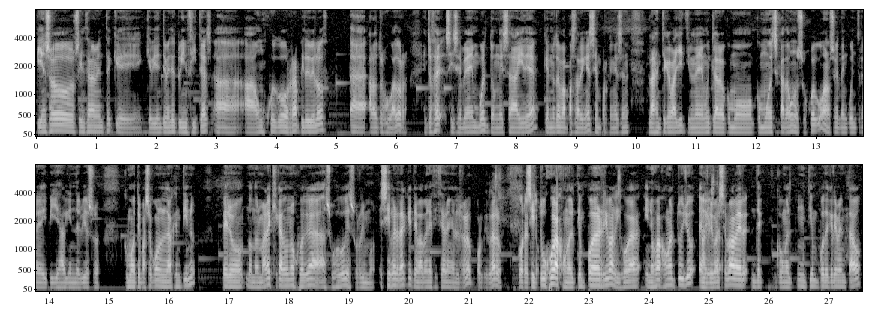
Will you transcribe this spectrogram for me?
pienso sinceramente que, evidentemente tú incitas a, un juego rápido y veloz al otro jugador. Entonces, si se ve envuelto en esa idea, que no te va a pasar en Essen, porque en Essen la gente que va allí tiene muy claro cómo, cómo es cada uno su juego, a no ser que te encuentres y pilles a alguien nervioso, como te pasó con el argentino, pero lo normal es que cada uno juega a su juego y a su ritmo. Sí es verdad que te va a beneficiar en el reloj, porque claro, si tú juegas con el tiempo del rival y, juegas, y no juegas con el tuyo, el rival se va a ver con un tiempo decrementado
